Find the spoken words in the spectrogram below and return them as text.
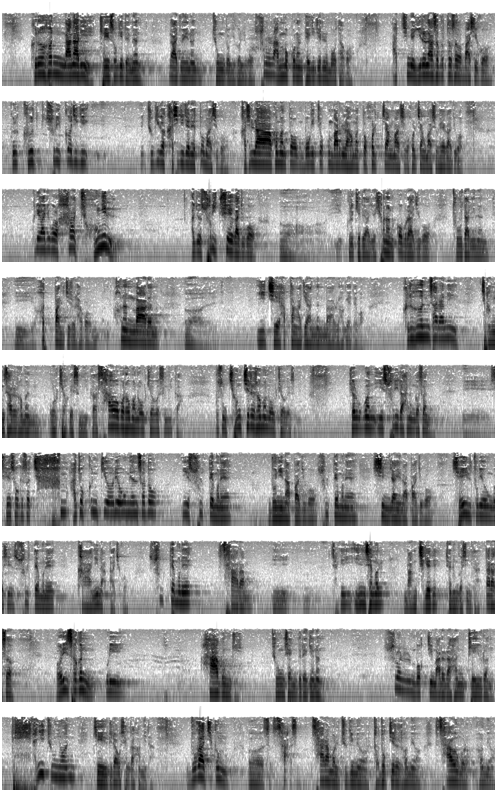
그러한 나날이 계속이 되면 나중에는 중독이 걸리고 술을 안 먹고는 배기질을 못하고 아침에 일어나서부터서 마시고 그, 그 술이 꺼지기 주기가 가시기 전에 또 마시고 가실라 하면 또 목이 조금 마르려 하면 또 홀짝 마시고 홀짝 마시고 해가지고 그래가지고 하루 종일 아주 술이 취해가지고 어 그렇게 돼가지고 혀는 꼬부라지고 두 다리는 이 헛발질을 하고 하는 말은 어 이치에 합당하지 않는 말을 하게 되고 그런 사람이 장사를 하면 옳게 하겠습니까? 사업을 하면 옳게 하겠습니까? 무슨 정치를 하면 옳게 하겠습니까? 결국은 이 술이라 하는 것은 세속에서 참 아주 끊기 어려우면서도 이 술 때문에 눈이 나빠지고 술 때문에 심장이 나빠지고 제일 두려운 것이 술 때문에 간이 나빠지고 술 때문에 사람 이 자기 인생을 망치게 되는 것입니다. 따라서 어리석은 우리 하근기 중생들에게는 술을 먹지 말아라 한 계율은 대단히 중요한 계율이라고 생각합니다. 누가 지금 어, 사, 사람을 죽이며 도둑질을 하며 사음을 하며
